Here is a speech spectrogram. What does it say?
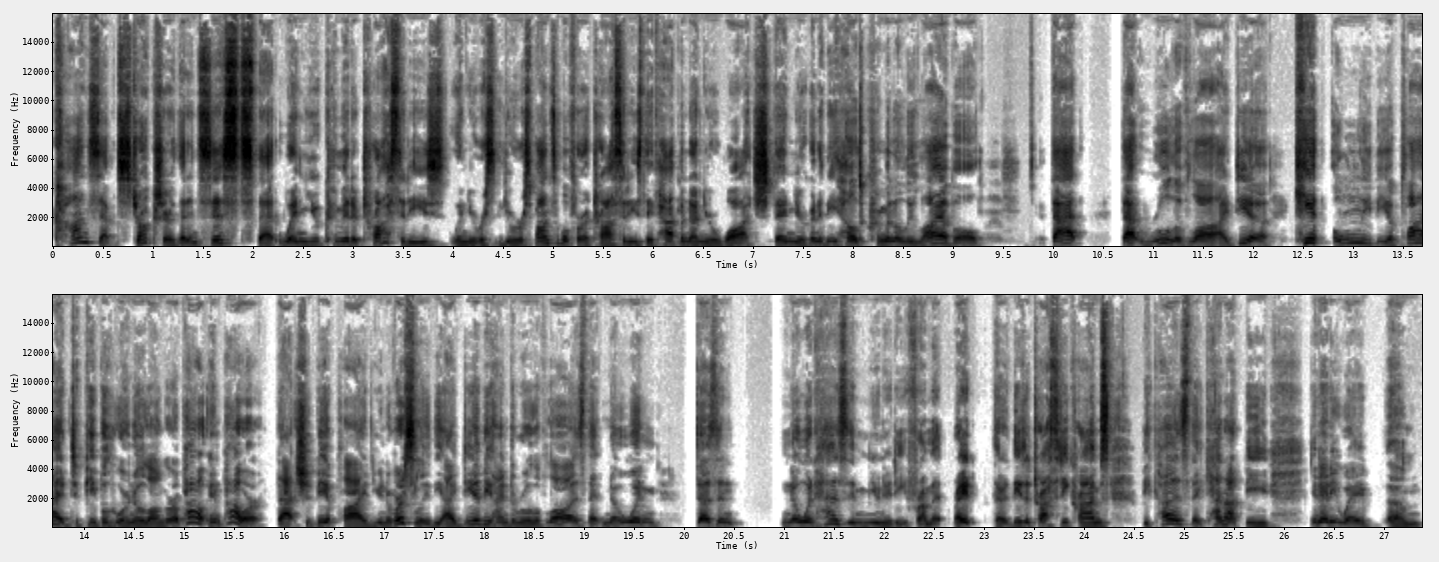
concept structure that insists that when you commit atrocities when you're you're responsible for atrocities they've happened on your watch then you're going to be held criminally liable. That that rule of law idea can't only be applied to people who are no longer in power. That should be applied universally. The idea behind the rule of law is that no one doesn't no one has immunity from it right? There, these atrocity crimes because they cannot be in any way um,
